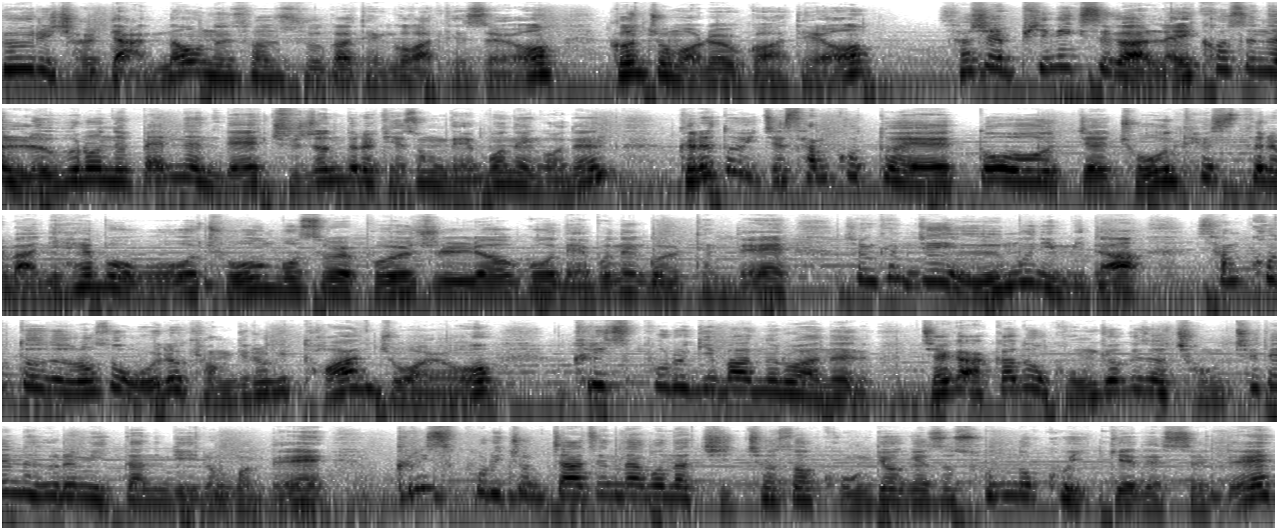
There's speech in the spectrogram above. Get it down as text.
효율이 절대 안 나오는 선수가 된 것 같았어요. 그건 좀 어려울 것 같아요. 사실 피닉스가 레이커스는 르브론을 뺐는데 주전들을 계속 내보낸 거는 그래도 이제 3쿼터에 또 이제 좋은 테스트를 많이 해보고 좋은 모습을 보여주려고 내보낸 거일 텐데 지금 굉장히 의문입니다. 3쿼터 들어서 오히려 경기력이 더 안 좋아요. 크리스포를 기반으로 하는 제가 아까도 공격에서 정체되는 흐름이 있다는 게 이런 건데 크리스폴이 좀 짜증나거나 지쳐서 공격에서 손 놓고 있게 됐을 때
